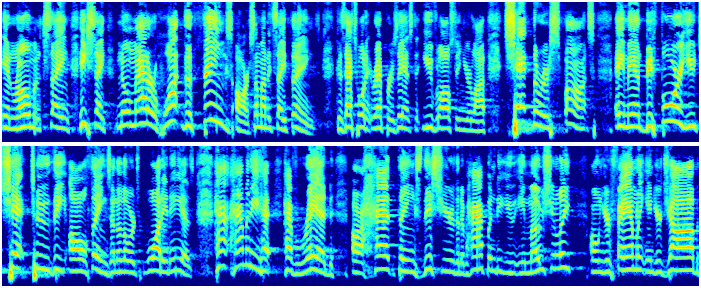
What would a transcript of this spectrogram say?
in Romans saying, he's saying, no matter what the things are, somebody say things, because that's what it represents that you've lost in your life. Check the response, amen, before you check to the all things. In other words, what it is. How, how many ha- have read or had things this year that have happened to you emotionally? on your family, in your job,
